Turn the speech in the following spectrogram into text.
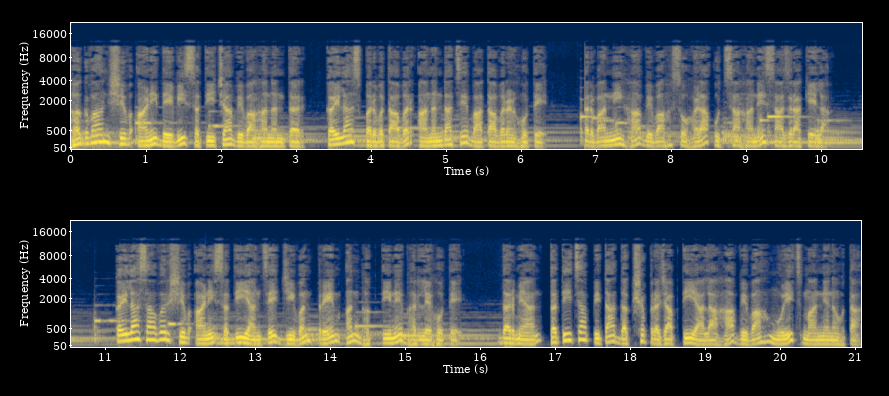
भगवान शिव आणि देवी सतीच्या विवाहानंतर कैलास पर्वतावर आनंदाचे वातावरण होते. सर्वांनी हा विवाह सोहळा उत्साहाने साजरा केला. कैलासावर शिव आणि सती यांचे जीवन प्रेम अन भक्तीने भरले होते. दरम्यान सतीचा पिता दक्ष प्रजापती याला हा विवाह मुळीच मान्य नव्हता.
